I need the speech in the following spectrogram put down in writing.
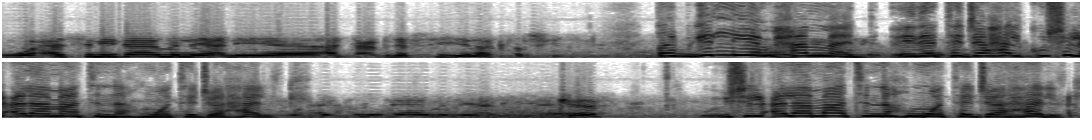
وأحس إني دائما يعني أتعب نفسيا أكثر شيء. طيب قل لي يا محمد إذا تجاهلك وش العلامات إنه هو تجاهلك كيف؟ وش العلامات إنه هو تجاهلك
